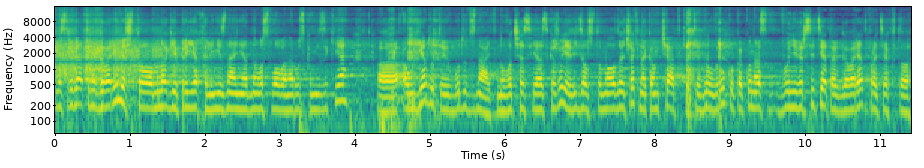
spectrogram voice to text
мы с ребятами говорили, что многие приехали, не зная ни одного слова на русском языке, а, а уедут и будут знать. Но вот сейчас я скажу, я видел, что молодой человек на Камчатке тянул руку, как у нас в университетах говорят про тех, кто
